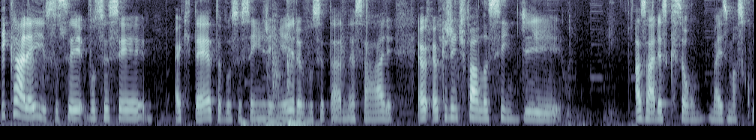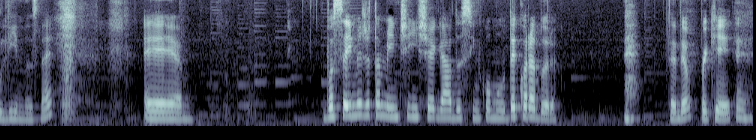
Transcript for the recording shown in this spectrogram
E, cara, é isso. Você, você ser arquiteta, você ser engenheira, você tá nessa área. É, é o que a gente fala, assim, de. As áreas que são mais masculinas, né? É. Você é imediatamente enxergado assim como decoradora. Entendeu? Porque É.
